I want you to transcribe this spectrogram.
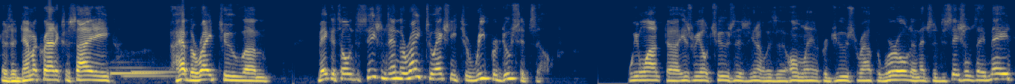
Does a democratic society have the right to um, make its own decisions and the right to actually to reproduce itself? We want uh, Israel chooses, you know, as a homeland for Jews throughout the world, and that's the decisions they've made.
